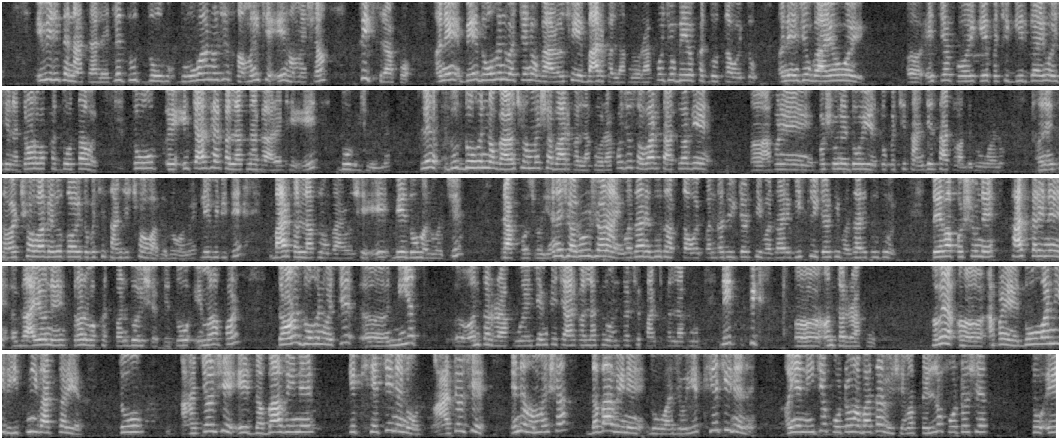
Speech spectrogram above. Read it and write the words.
એવી રીતે ના ચાલે. એટલે દૂધ દોવાનો જે સમય છે એ હંમેશા ફિક્સ રાખો. અને બે દોહન વચ્ચેનો ગાળો છે એ બાર કલાકનો રાખો. જો બે વખત દોતા હોય તો. અને જો ગાયો હોય એચએફ હોય કે પછી ગીર ગાય હોય, જેને ત્રણ વખત દોતા હોય, તો એ ચાર ચાર કલાકના ગાળે છે એ દોવી જોઈએ. એટલે દૂધ દોહનનો ગાળો છે હંમેશા બાર કલાકનો રાખવો. જો સવાર સાત વાગે આપણે પશુને ધોઈએ તો પછી સાંજે સાત વાગે ધોવાનો. અને સવાર છ વાગે ધોતા હોય તો પછી સાંજે છ વાગે ધોવાનો. એટલે એવી રીતે બાર કલાકનો ગાળો છે એ બે દોહન વચ્ચે રાખવો જોઈએ. અને જરૂર જણાય, વધારે દૂધ આપતા હોય, પંદર લીટરથી વધારે, વીસ લીટરથી વધારે દૂધ હોય, તો એવા પશુને, ખાસ કરીને ગાયોને ત્રણ વખત પણ દોઈ શકે. તો એમાં પણ ત્રણ દોહન વચ્ચે નિયત અંતર રાખવું એમ. જેમ કે ચાર કલાકનું અંતર છે, પાંચ કલાકનું. એટલે એક ફિક્સ અંતર રાખવું. હવે આપણે દોવાની રીતની વાત કરીએ તો આંચળ છે એ દબાવીને કે ખેંચીને નો, આંચળ છે એને હંમેશા દબાવીને દોવા જોઈએ, ખેંચીને નહીં. અહીંયા નીચે ફોટોમાં બતાવ્યું છે, એમાં પહેલો ફોટો છે તો એ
